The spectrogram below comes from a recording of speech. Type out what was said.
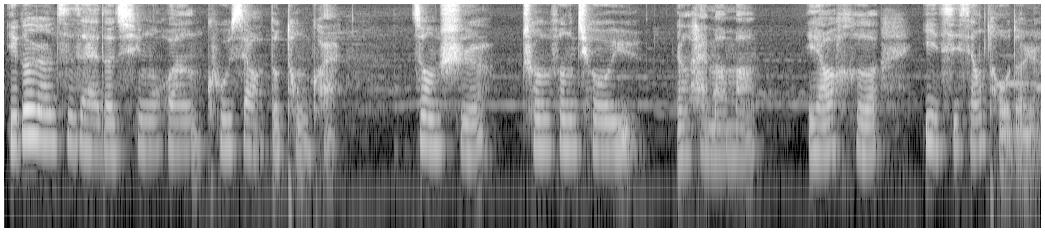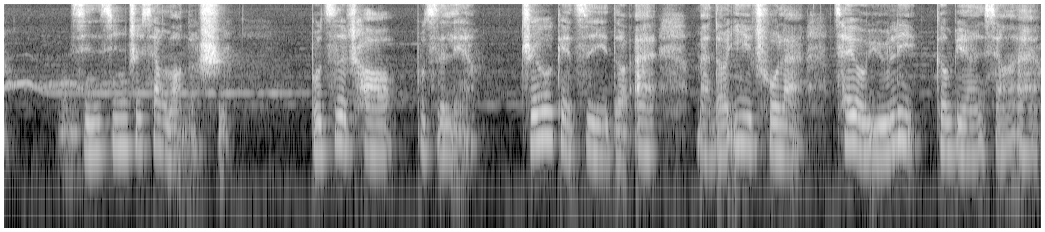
一个人自在的清欢哭笑都痛快，纵使。春风秋雨，人海茫茫，也要和意气相投的人行心之向往的事，不自嘲，不自怜。只有给自己的爱满到溢出来，才有余力跟别人相爱。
